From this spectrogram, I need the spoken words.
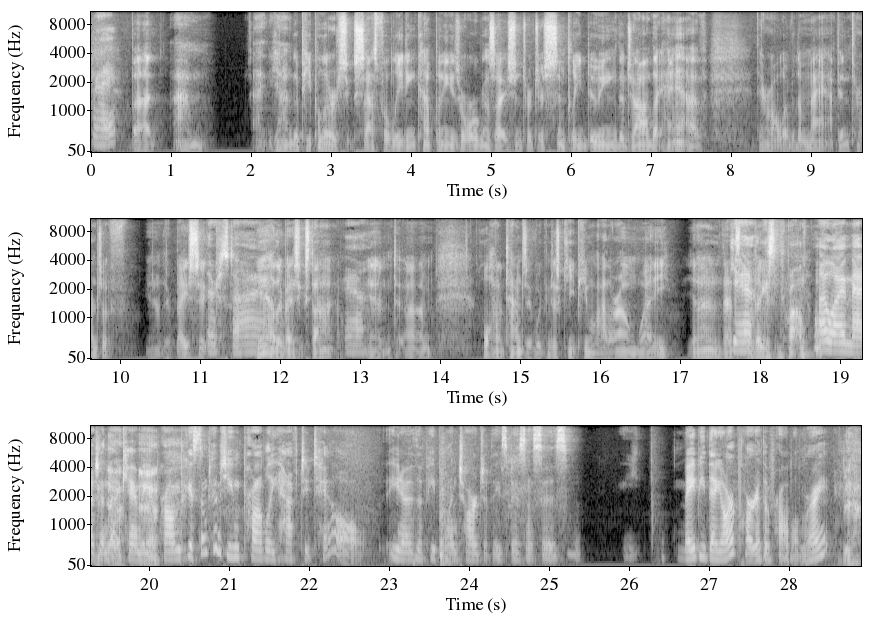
Right. But, um, I, you know, the people that are successful leading companies or organizations or just simply doing the job they have, they're all over the map in terms of, you know, their basic. Their style. Yeah, their basic style. Yeah. And um, a lot of times if we can just keep people out of their own way, you know, that's Yeah. the biggest problem. Oh, I imagine Yeah, that can be yeah. a problem because sometimes you probably have to tell, you know, the people in charge of these businesses, maybe they are part of the problem, right? Yeah.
